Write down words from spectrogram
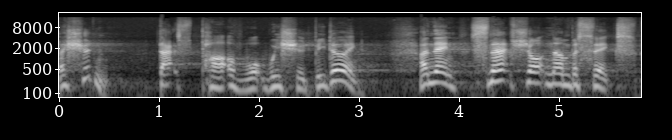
They shouldn't. That's part of what we should be doing. And then, snapshot number six.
